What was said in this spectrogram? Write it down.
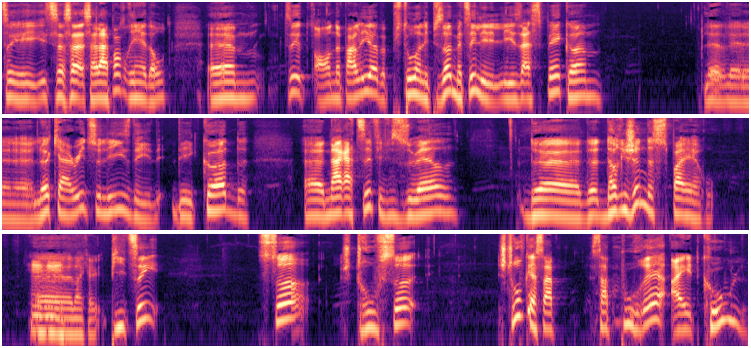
euh, ça, ça, ça n'apporte rien d'autre. Euh, on a parlé euh, plus tôt dans l'épisode, mais les, les aspects comme le, le, le- le Carrie utilise des, des codes narratifs et visuels de- de- d'origine de, super-héros. Carrie. Puis, tu sais, ça, je trouve ça. Je trouve que ça, ça pourrait être cool.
